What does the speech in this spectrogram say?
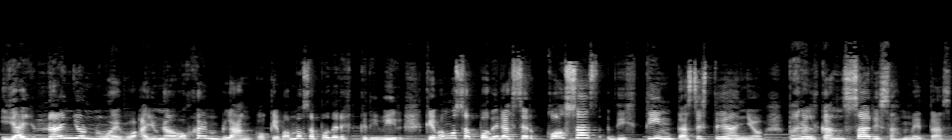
Y hay un año nuevo, hay una hoja en blanco que vamos a poder escribir, que vamos a poder hacer cosas distintas este año para alcanzar esas metas.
